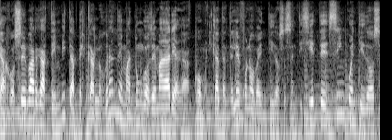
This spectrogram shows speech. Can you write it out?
46. El guía José Vargas te invita a pescar los grandes matungos de Madariaga. Comunicate al teléfono 2267 52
